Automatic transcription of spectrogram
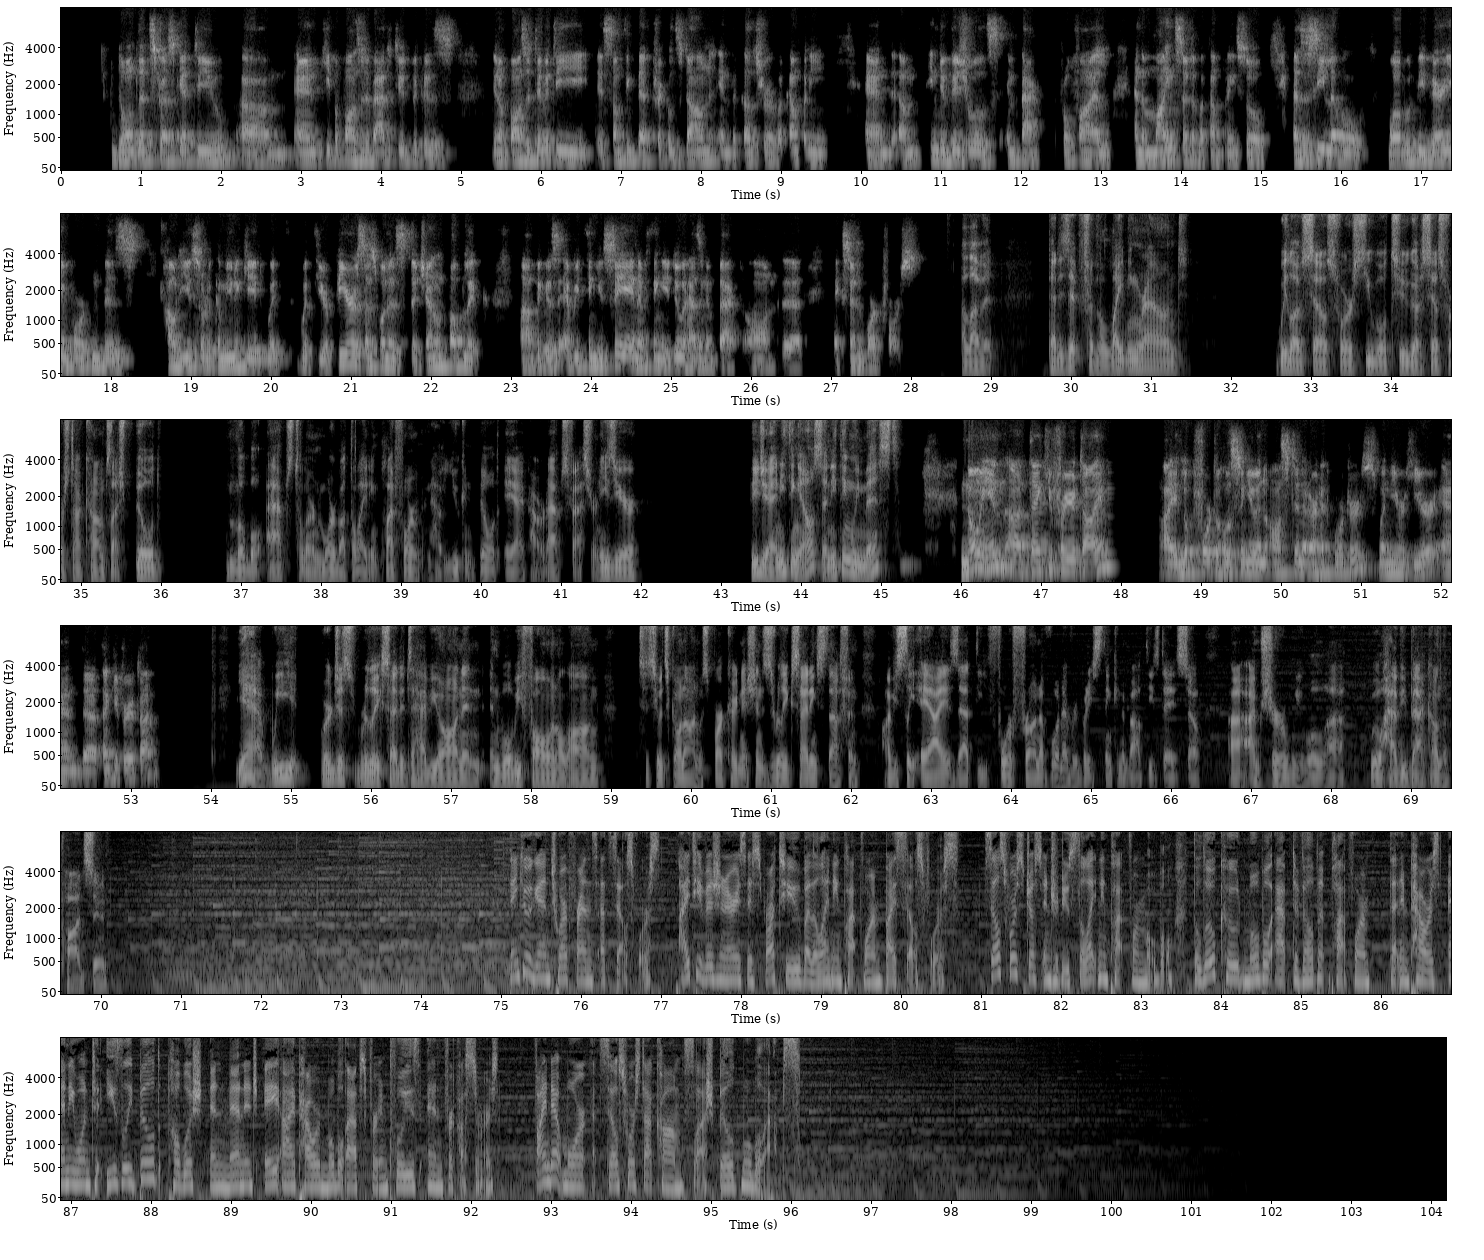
don't let stress get to you um, and keep a positive attitude because you know positivity is something that trickles down in the culture of a company and um, individuals impact profile and the mindset of a company. So as a c level what would be very important is how do you sort of communicate with with your peers as well as the general public uh, because everything you say and everything you do has an impact on the extended workforce. I love it that is it for the lightning round. We love Salesforce. You will too. Go to salesforce.com slash build mobile apps to learn more about the Lightning platform and how you can build AI powered apps faster and easier. VJ, anything else? Anything we missed? No, Ian. Uh, thank you for your time. I look forward to hosting you in Austin at our headquarters when you're here. And uh, thank you for your time. Yeah, we we're just really excited to have you on, and and we'll be following along to see what's going on with SparkCognition. This is really exciting stuff, and obviously AI is at the forefront of what everybody's thinking about these days. So uh, I'm sure we will uh, we will have you back on the pod soon. Thank you again to our friends at Salesforce. IT Visionaries is brought to you by the Lightning Platform by Salesforce. Salesforce just introduced the Lightning Platform Mobile, the low code mobile app development platform that empowers anyone to easily build, publish, and manage AI powered mobile apps for employees and for customers. Find out more at salesforce.com slash build mobile apps.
